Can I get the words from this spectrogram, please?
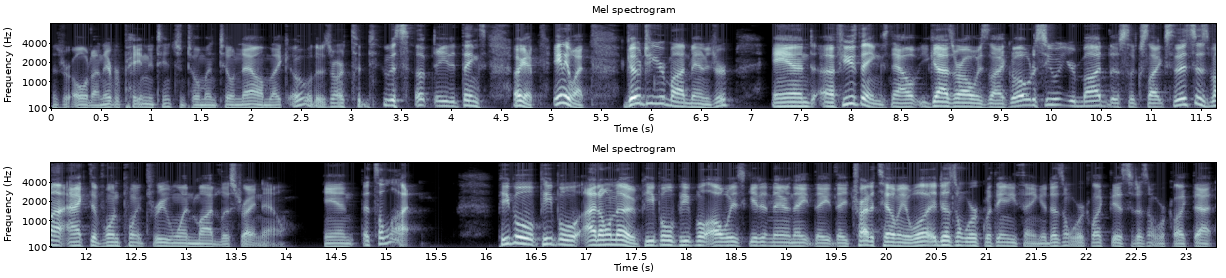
Those are old. I never paid any attention to them until now. I'm like, oh, those aren't the newest updated things. Okay. Anyway, go to your mod manager and a few things. Now, you guys are always like, oh, to see what your mod list looks like. So this is my active 1.31 mod list right now. And that's a lot. People, people, I don't know. People, people always get in there and they, they, they try to tell me, well, it doesn't work with anything. It doesn't work like this. It doesn't work like that.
